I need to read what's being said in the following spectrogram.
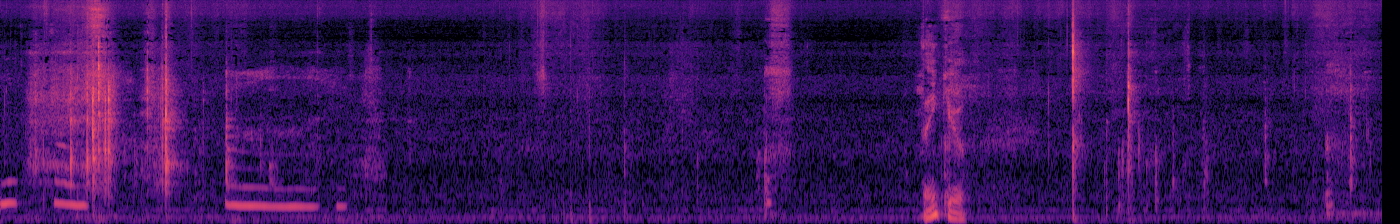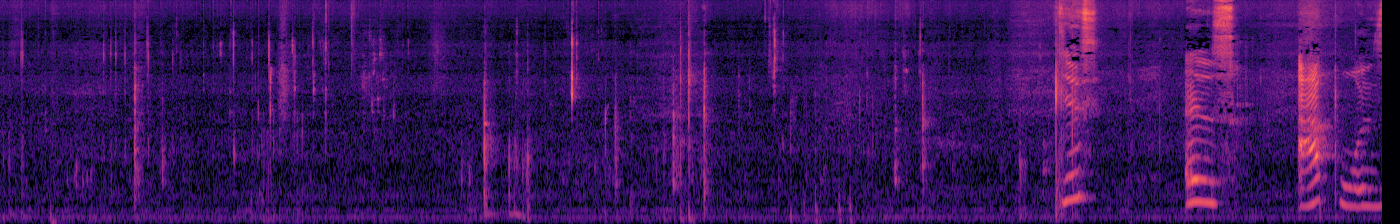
Um, Thank you. This is apples.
